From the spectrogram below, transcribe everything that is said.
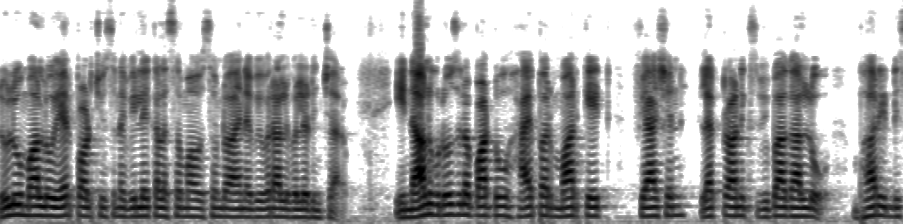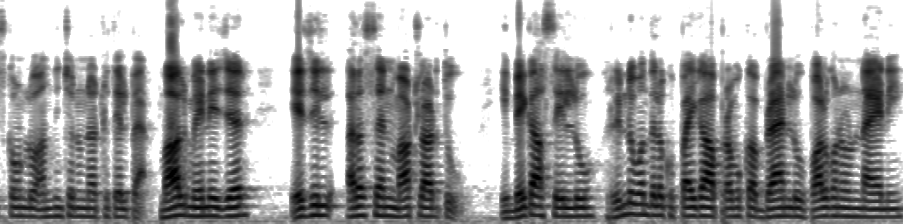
లులు మాల్లో ఏర్పాటు చేసిన విలేకరుల సమావేశంలో ఆయన వివరాలు వెల్లడించారు. ఈ నాలుగు రోజుల పాటు హైపర్ మార్కెట్ ఫ్యాషన్ ఎలక్ట్రానిక్స్ విభాగాల్లో భారీ డిస్కౌంట్లు అందించనున్నట్లు తెలిపారు. మాల్ మేనేజర్ ఎజిల్ అరసన్ మాట్లాడుతూ ఈ మెగా సేల్లు రెండు వందలకు పైగా ప్రముఖ బ్రాండ్లు పాల్గొననున్నాయని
